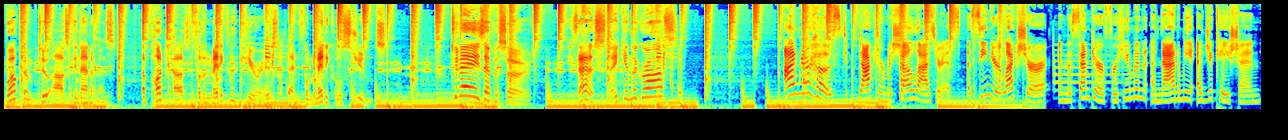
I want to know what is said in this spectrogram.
Welcome to Ask Anatomist, a podcast for the medically curious and for medical students. Today's episode Is that a snake in the grass? I'm your host, Dr. Michelle Lazarus, a senior lecturer in the Center for Human Anatomy Education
